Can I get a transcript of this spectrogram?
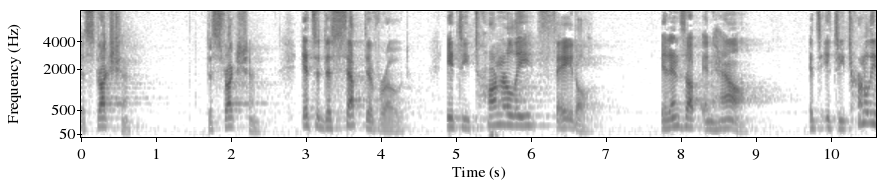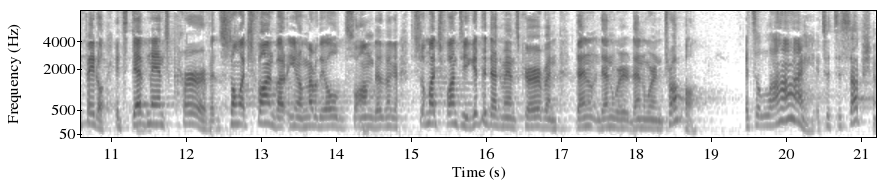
Destruction. Destruction. It's a deceptive road. It's eternally fatal. It ends up in hell. It's, it's eternally fatal. It's Dead Man's Curve. It's so much fun, but you know, remember the old song, Dead Man's Curve? So much fun till you get to Dead Man's Curve, and then, then, we're, then we're in trouble. It's a lie. It's a deception.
